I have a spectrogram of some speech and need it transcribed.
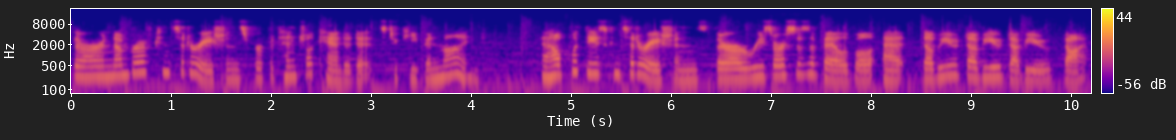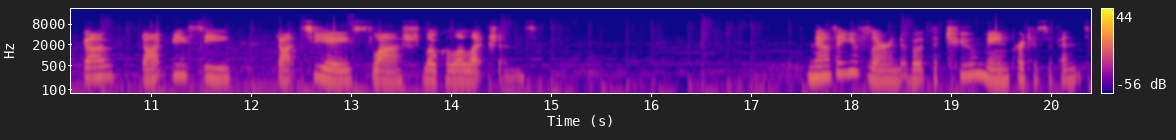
there are a number of considerations for potential candidates to keep in mind. To help with these considerations, there are resources available at www.gov.bc.ca slash local elections. Now that you've learned about the two main participants,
